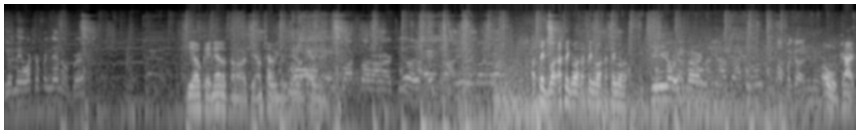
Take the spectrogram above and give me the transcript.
Yo, man, watch out for Nano, bro. Yeah, okay. Nano's not on our team. I'm trying to move it out too. man, Block's not on our team. I'll take block. I'll take block. I'll take block. I'll take block. Oh my god. Oh god.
